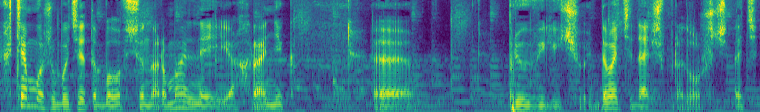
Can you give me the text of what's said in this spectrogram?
хотя, может быть, это было все нормально, и охранник э, преувеличивать. Давайте дальше продолжим читать.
